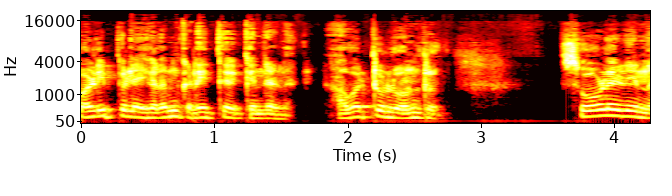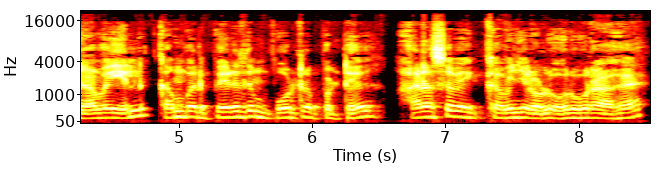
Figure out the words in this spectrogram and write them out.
படிப்பினைகளும் கிடைத்திருக்கின்றன. அவற்றுள் ஒன்று சோழனின் அவையில் கம்பர் பெரிதும் போற்றப்பட்டு அரசவை கவிஞருள் ஒருவராக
